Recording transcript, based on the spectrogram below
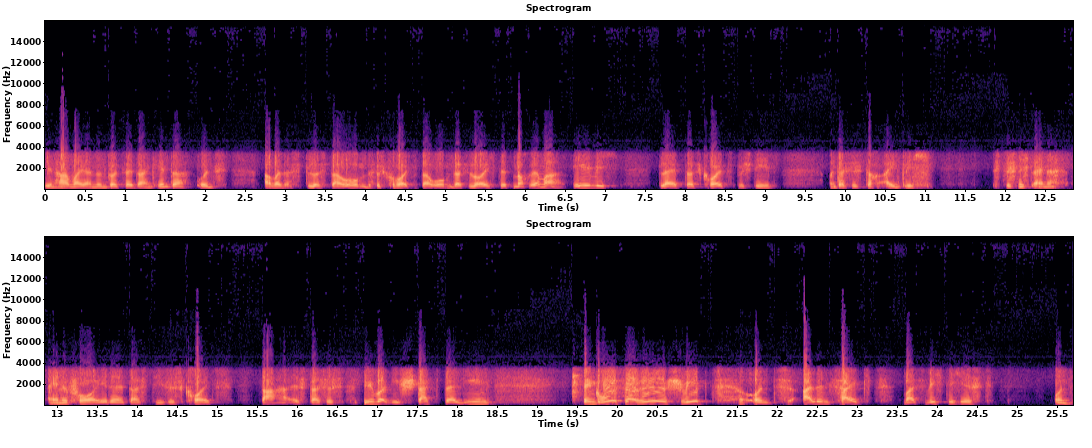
den haben wir ja nun Gott sei Dank hinter uns, aber das Plus da oben, das Kreuz da oben, das leuchtet noch immer. Ewig bleibt das Kreuz bestehen. Und das ist doch eigentlich ist es nicht eine, eine Freude, dass dieses Kreuz da ist, dass es über die Stadt Berlin in großer Höhe schwebt und allen zeigt, was wichtig ist? Und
